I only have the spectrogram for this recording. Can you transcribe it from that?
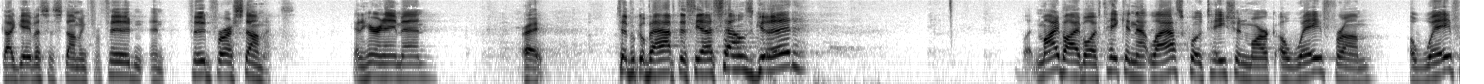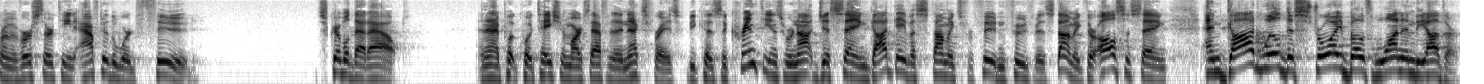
God gave us a stomach for food and, food for our stomachs. Can I hear an amen? right? Typical Baptist, yeah, sounds good. But in my Bible, I've taken that last quotation mark away from, away from verse 13 after the word food. Scribbled that out. And then I put quotation marks after the next phrase because the Corinthians were not just saying, God gave us stomachs for food and food for the stomach. They're also saying, and God will destroy both one and the other.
